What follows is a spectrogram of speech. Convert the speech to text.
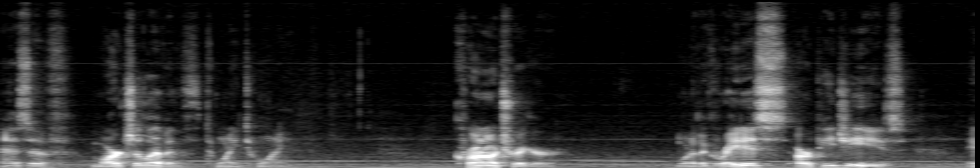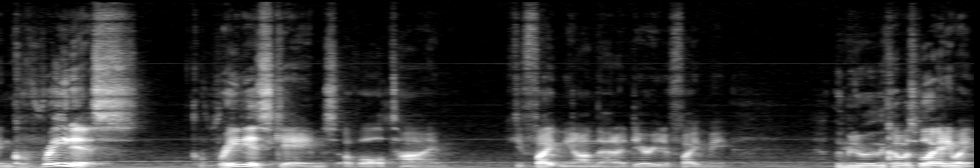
as of March 11th, 2020. Chrono Trigger, one of the greatest RPGs and greatest, greatest games of all time. You can fight me on that. I dare you to fight me. Let me know in the comments below. Anyway,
